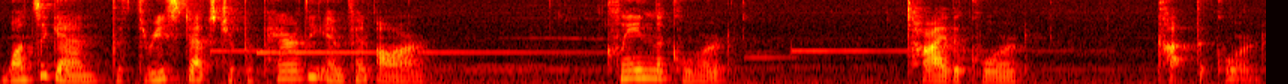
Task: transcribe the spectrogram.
Once again, the three steps to prepare the infant are clean the cord, tie the cord, cut the cord.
